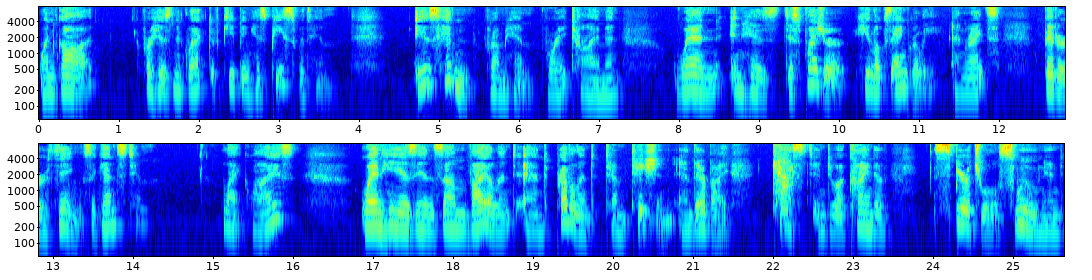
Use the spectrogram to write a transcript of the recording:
when God, for his neglect of keeping his peace with him, is hidden from him for a time, and when in his displeasure he looks angrily and writes bitter things against him. Likewise, when he is in some violent and prevalent temptation and thereby cast into a kind of spiritual swoon and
